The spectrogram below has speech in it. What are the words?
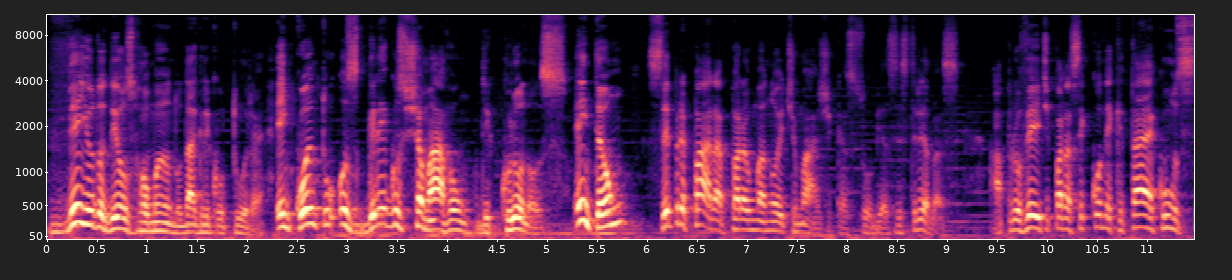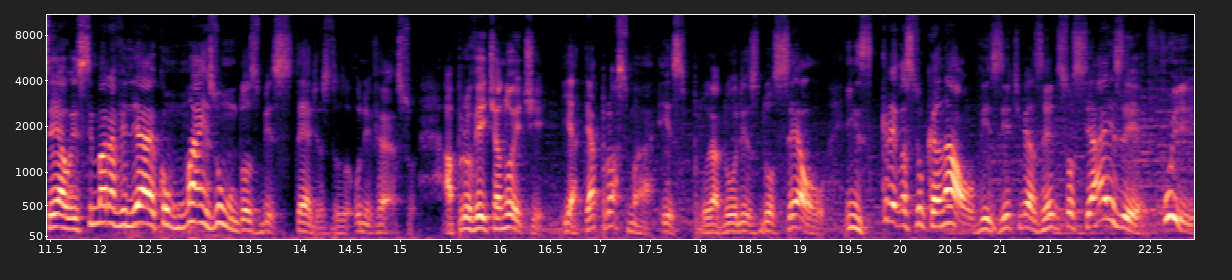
veio do deus romano da agricultura, enquanto os gregos chamavam de Cronos. Então, se prepara para uma noite mágica sob as estrelas. Aproveite para se conectar com o céu e se maravilhar com mais um dos mistérios do universo. Aproveite a noite e até a próxima, exploradores do céu. Inscreva-se no canal, visite minhas redes sociais e fui!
